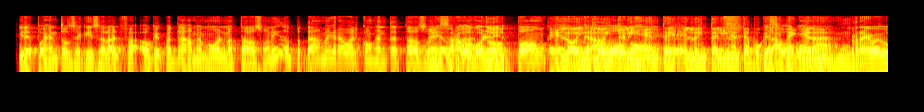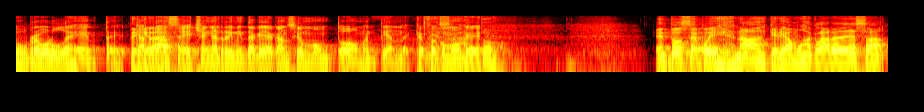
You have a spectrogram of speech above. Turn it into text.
Y después entonces que hizo el Alfa. Ok, pues déjame moverme a Estados Unidos. Pues déjame grabar con gente de Estados Unidos. Grabo con Exacto. Lil Pump. Es lo, lo grabó con- inteligente, es lo inteligente porque si te con queda. un, revolú de gente. Te que queda- hasta Sech en el remix de aquella canción montó, ¿me entiendes? Que fue como que... Exacto. Entonces, pues nada, queríamos aclarar esa.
